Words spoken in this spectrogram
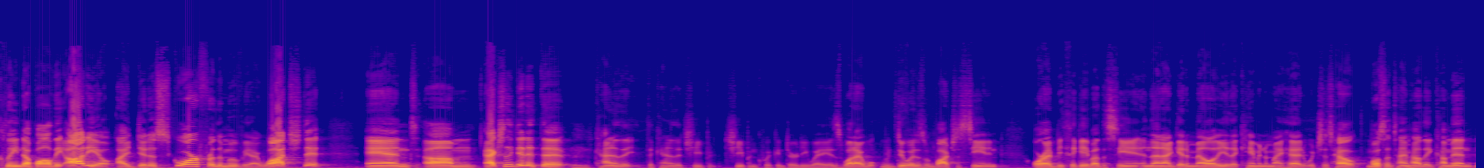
cleaned up all the audio. I did a score for the movie. I watched it, and um, actually did it the kind of the, the kind of the cheap, cheap and quick and dirty way. Is what I would do is watch a scene, or I'd be thinking about the scene, and then I'd get a melody that came into my head, which is how most of the time how they come in.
